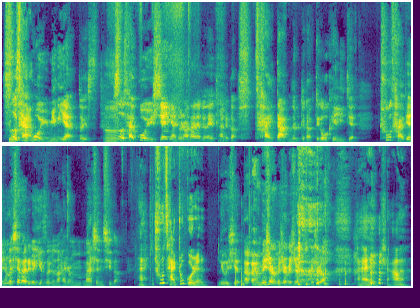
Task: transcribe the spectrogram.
色彩过于明艳，对，嗯，色彩过于鲜艳，就让大家觉得，哎，看这个彩蛋，就是这个这个我可以理解。出彩变成了现在这个意思，真的还是蛮神奇的。哎，出彩中国人，流血啊，没事儿，没事儿，没事儿，没事了。哎，啥玩啊？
